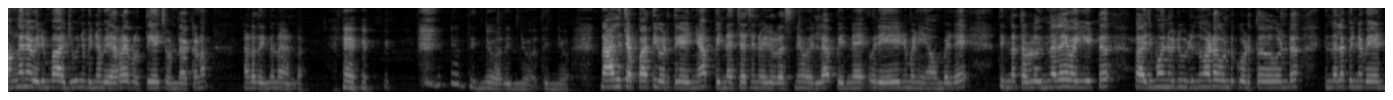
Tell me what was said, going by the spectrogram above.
അങ്ങനെ വരുമ്പോൾ അജുവിന് പിന്നെ വേറെ പ്രത്യേകിച്ച് ഉണ്ടാക്കണം. നട തിന്നുന്ന കണ്ടോ? തിന്നുവോ തിന്നുവോ തിന്നുവോ. നാല് ചപ്പാത്തി കൊടുത്തു കഴിഞ്ഞാൽ പിന്നെ അച്ചാച്ചന് ഒരു പ്രശ്നവുമില്ല പിന്നെ ഒരു ഏഴ് മണിയാകുമ്പോഴേ തിന്നത്തുള്ളൂ. ഇന്നലെ വൈകിട്ട് രാജ്മോൻ ഒരു ഉഴുന്നുവട കൊണ്ട് കൊടുത്തത് കൊണ്ട് ഇന്നലെ പിന്നെ വേണ്ട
